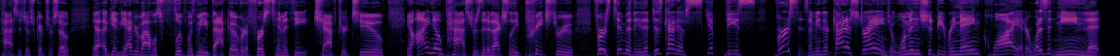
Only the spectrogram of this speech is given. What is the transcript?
passage of scripture. So again, if you have your Bibles, flip with me back over to First Timothy chapter 2. You know, I know pastors that have actually preached through First Timothy that just kind of skip these verses. I mean, they're kind of strange. A woman should be remain quiet or what does it mean that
